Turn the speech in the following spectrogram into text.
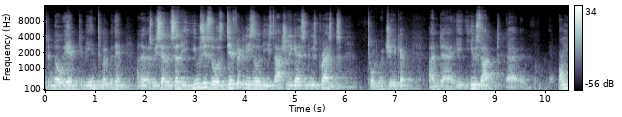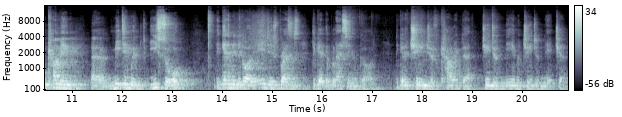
to know him, to be intimate with him. And as we said on Sunday, he uses those difficulties, those needs to actually get us into his presence. Talked about Jacob, and uh, he used that uh, oncoming uh, meeting with Esau to get him into God, into his presence, to get the blessing of God, to get a change of character, change of name, and change of nature.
